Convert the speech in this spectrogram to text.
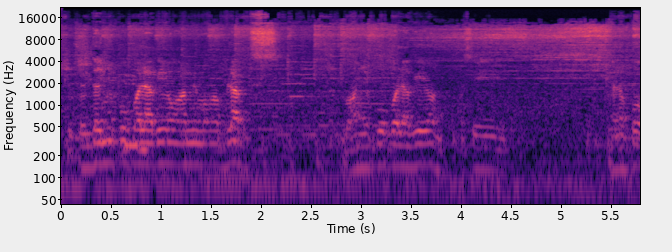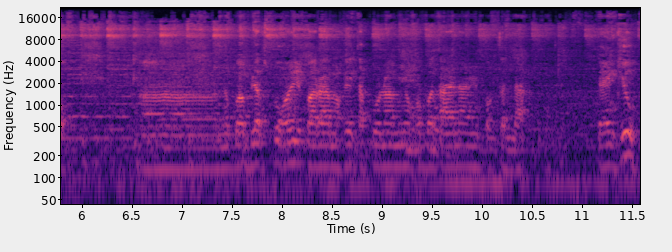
sundan niyo po palagi yung aming mga vlogs. Abangan niyo po palagi yun. Kasi, ano po, ah, uh, nagbablogs po kami para makita po namin yung kabataan namin pagtanda. Thank you!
